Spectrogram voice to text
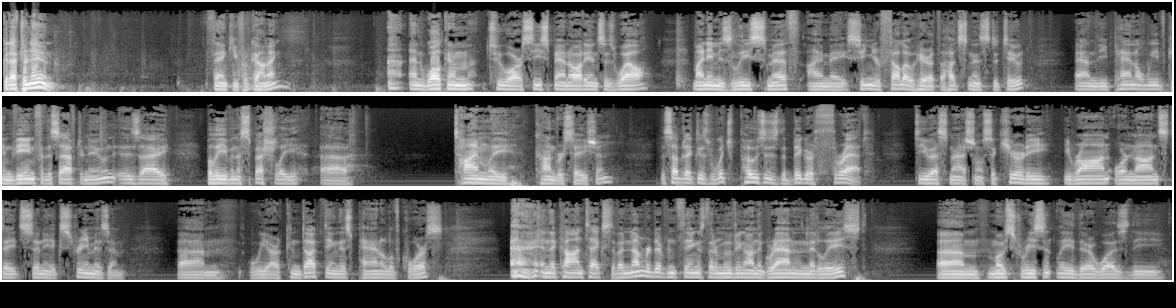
Good afternoon. Thank you for coming. And welcome to our C SPAN audience as well. My name is Lee Smith. I'm a senior fellow here at the Hudson Institute. And the panel we've convened for this afternoon is, I believe, an especially uh, timely conversation. The subject is which poses the bigger threat to U.S. national security, Iran or non state Sunni extremism? Um, we are conducting this panel, of course, in the context of a number of different things that are moving on the ground in the Middle East. Um, most recently, there was the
